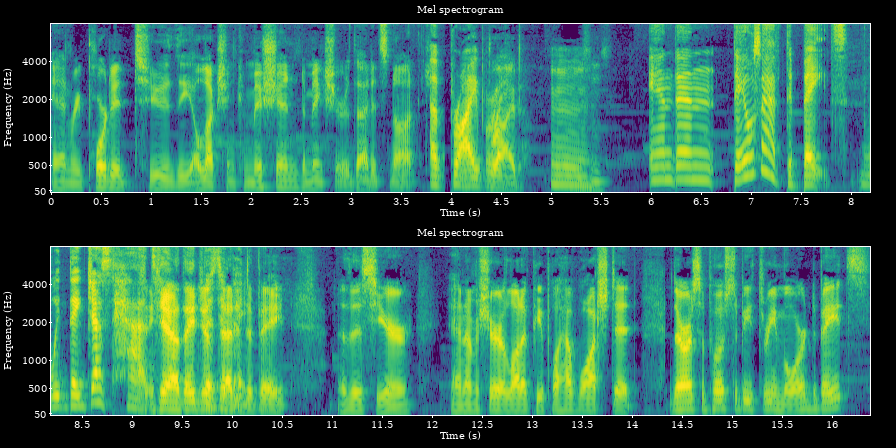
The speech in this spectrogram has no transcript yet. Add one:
and reported to the election commission to make sure that it's not A bribery. bribe. Mm. Mm-hmm. And then they also have debates. We- They just had. Yeah, they just the had a debate. debate this year, and I'm sure a lot of people have watched it. There are supposed to be three more debates,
